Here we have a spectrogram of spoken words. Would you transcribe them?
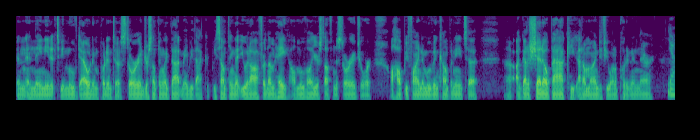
and, and they need it to be moved out and put into a storage or something like that, maybe that could be something that you would offer them. Hey, I'll move all your stuff into storage, or I'll help you find a moving company to. Uh, I've got a shed out back. I don't mind if you want to put it in there. Yeah.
